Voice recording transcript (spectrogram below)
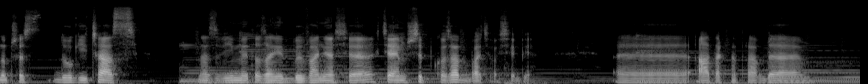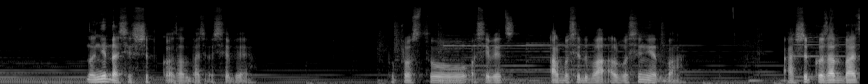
no, przez długi czas, nazwijmy to zaniedbywania się, chciałem szybko zadbać o siebie. E, a tak naprawdę no nie da się szybko zadbać o siebie. Po prostu o siebie albo się dba, albo się nie dba. A szybko zadbać,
